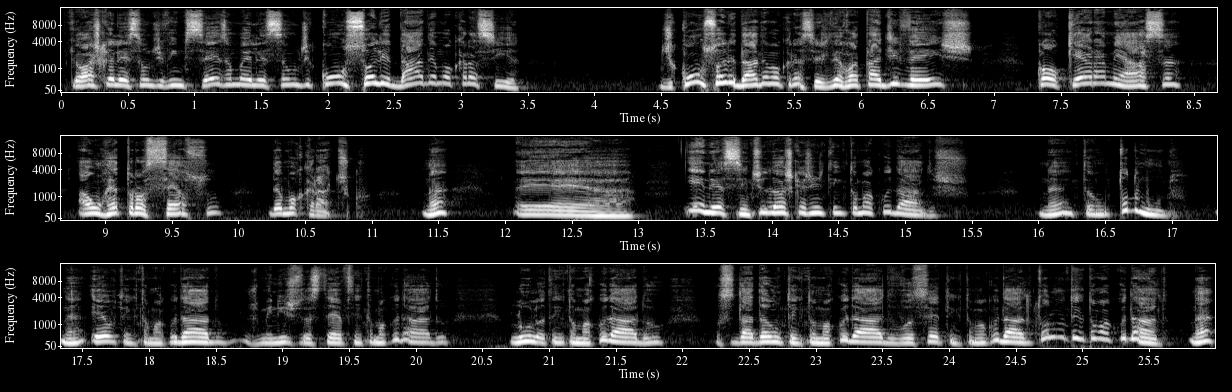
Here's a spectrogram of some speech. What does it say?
Porque eu acho que a eleição de 26 é uma eleição de consolidar a democracia. De consolidar a democracia, de derrotar de vez qualquer ameaça a um retrocesso democrático. Né? É... E nesse sentido, eu acho que a gente tem que tomar cuidados. Né? Então, todo mundo. Né? Eu tenho que tomar cuidado, os ministros do STF têm que tomar cuidado, Lula tem que tomar cuidado, o cidadão tem que tomar cuidado, você tem que tomar cuidado, todo mundo tem que tomar cuidado. Né?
